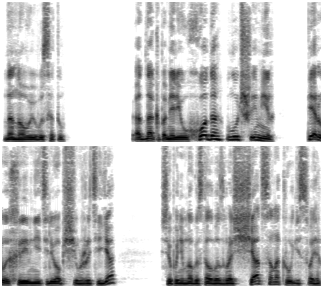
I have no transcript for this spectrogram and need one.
на новую высоту. Однако по мере ухода в лучший мир первых ревнителей общего жития все понемногу стало возвращаться на круги своя.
